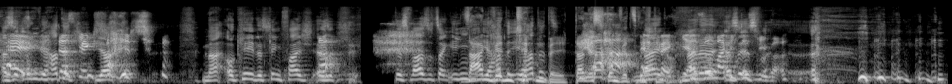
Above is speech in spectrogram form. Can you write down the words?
also hey, irgendwie hattet, das klingt ja, falsch. Na, okay, das klingt falsch. Also, das war sozusagen irgendwie. Sagen wir hattet, ein Tittenbild, dann ist dann wird's nein, nein, ja, so mag also ich das lieber.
